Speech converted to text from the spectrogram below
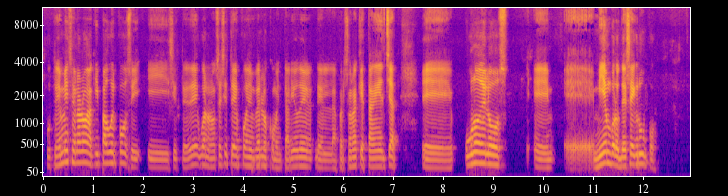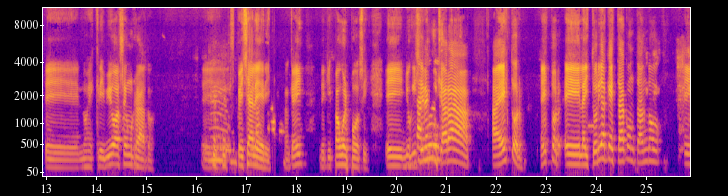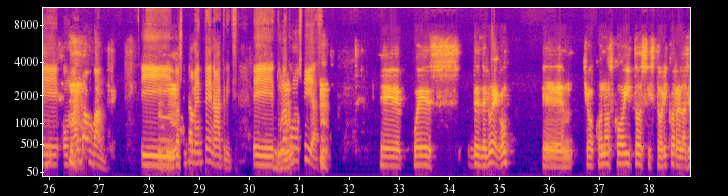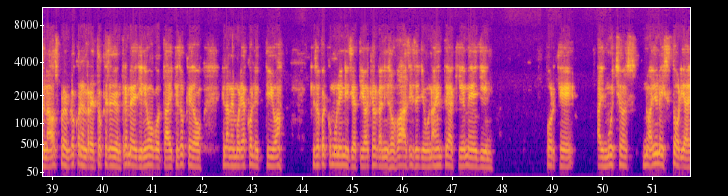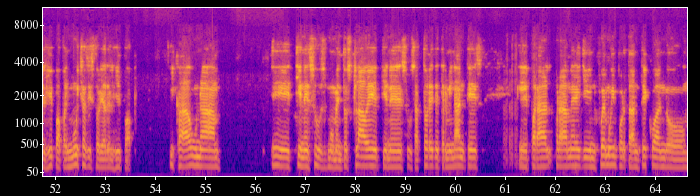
ustedes mencionaron aquí Power Pose y si ustedes, bueno, no sé si ustedes pueden ver los comentarios de, las personas que están en el chat. Eh, uno de los eh, miembros de ese grupo nos escribió hace un rato. Mm. Special Eric, ¿ok? De aquí Power Pose. yo quisiera escuchar a, a Héctor. Héctor, la historia que está contando eh, Omar Bambán y básicamente Natrix. Eh, ¿Tú la conocías? Eh, pues desde luego, yo conozco hitos históricos relacionados, por ejemplo, con el reto que se dio entre Medellín y Bogotá y que eso quedó en la memoria colectiva, que eso fue como una iniciativa que organizó FAS y se llevó una gente de aquí de Medellín, porque hay muchos, no hay una historia del hip hop, hay muchas historias del hip hop y cada una eh, tiene sus momentos clave, tiene sus actores determinantes. Eh, para, para Medellín fue muy importante cuando,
